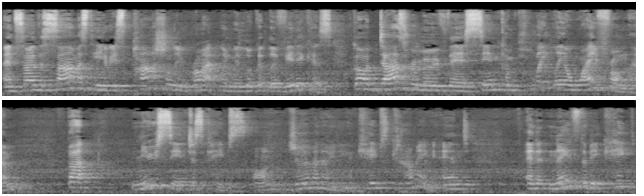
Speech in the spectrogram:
And so the psalmist here is partially right when we look at Leviticus. God does remove their sin completely away from them, but new sin just keeps on germinating, it keeps coming, and, and it needs to be keep,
